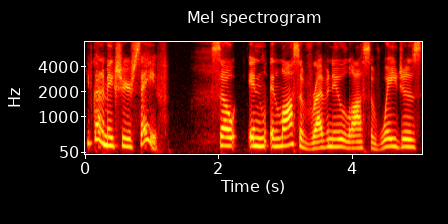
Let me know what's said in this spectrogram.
you've got to make sure you're safe." So, in, in loss of revenue, loss of wages,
